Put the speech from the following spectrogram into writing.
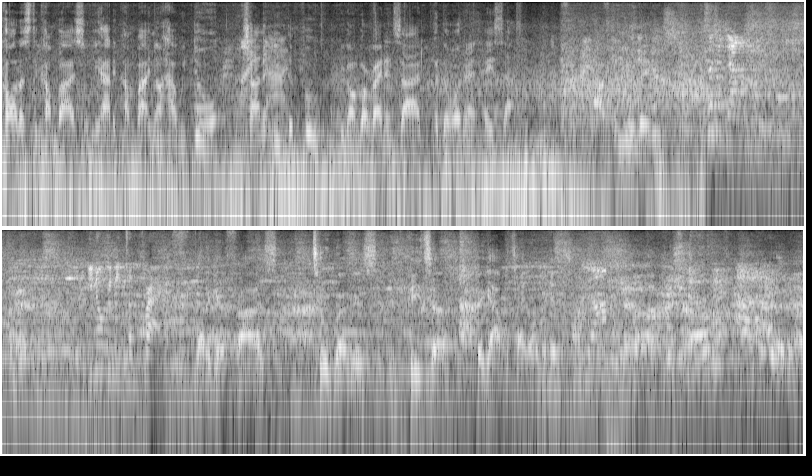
Called us to come by, so we had to come by. You know how we do. Oh Trying to eat the food. We're gonna go right inside, put the order in ASAP. After you, ladies. Such a gentleman. You know we need some fries. Gotta get fries, two burgers, pizza. Big appetite over here, son. Good, man.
